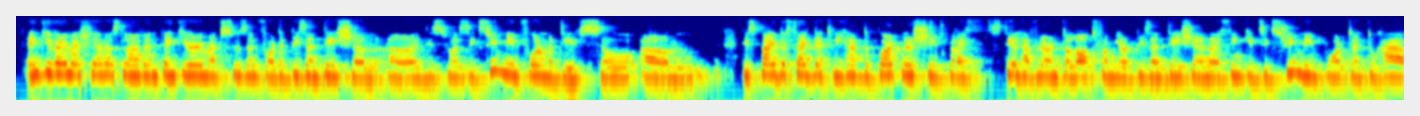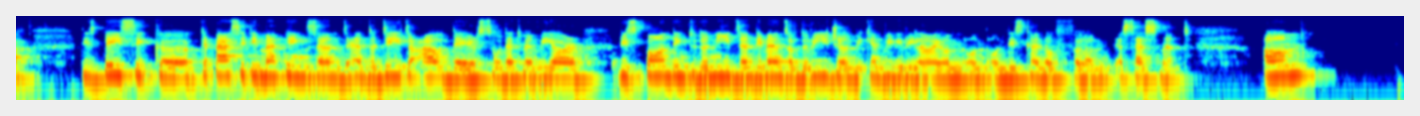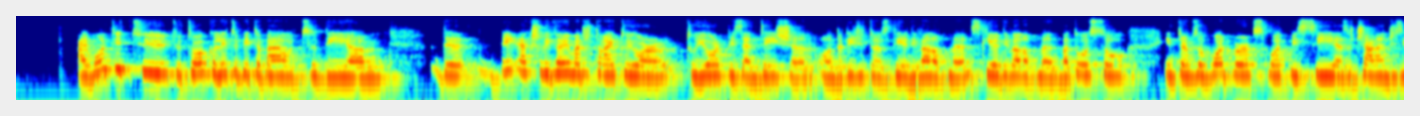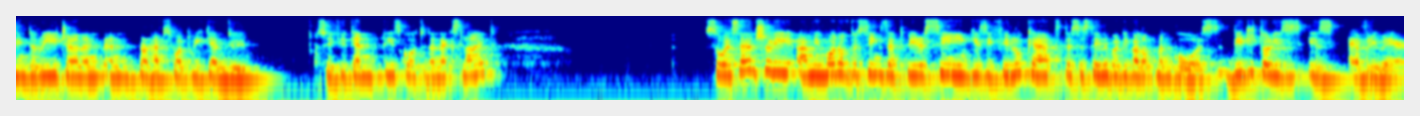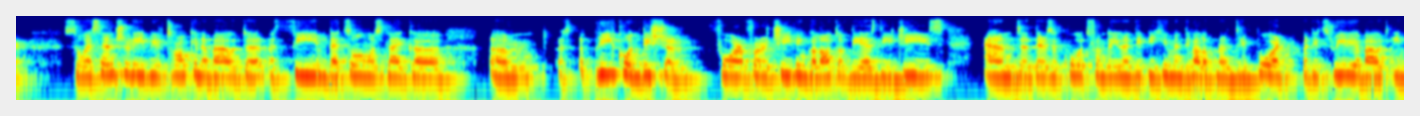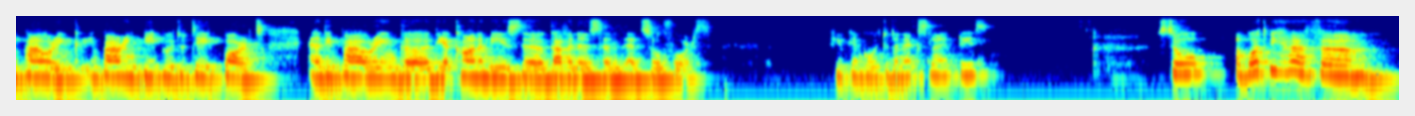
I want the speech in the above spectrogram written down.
Thank you very much, Yaroslav, and thank you very much, Susan, for the presentation. Uh, this was extremely informative. So um, despite the fact that we have the partnership, I still have learned a lot from your presentation. And I think it's extremely important to have these basic uh, capacity mappings and, and the data out there so that when we are responding to the needs and demands of the region, we can really rely on, on, on this kind of um, assessment. Um, I wanted to, to talk a little bit about the, um, the actually very much tied to your, to your presentation on the digital skill development, skill development, but also in terms of what works, what we see as challenges in the region and, and perhaps what we can do. So if you can please go to the next slide. So essentially, I mean, one of the things that we are seeing is if you look at the sustainable development goals, digital is, is everywhere. So essentially, we're talking about a, a theme that's almost like a, um, a, precondition for, for achieving a lot of the SDGs. And uh, there's a quote from the UNDP Human Development Report, but it's really about empowering, empowering people to take part and empowering uh, the economies, the governance, and, and so forth. If you can go to the next slide, please. So uh, what we have um,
